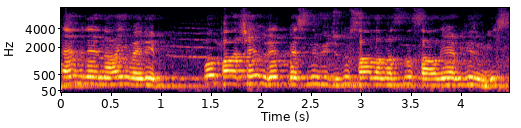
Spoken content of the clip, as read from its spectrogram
mRNA'yı verip o parçayı üretmesini, vücudun sağlamasını sağlayabilir miyiz?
